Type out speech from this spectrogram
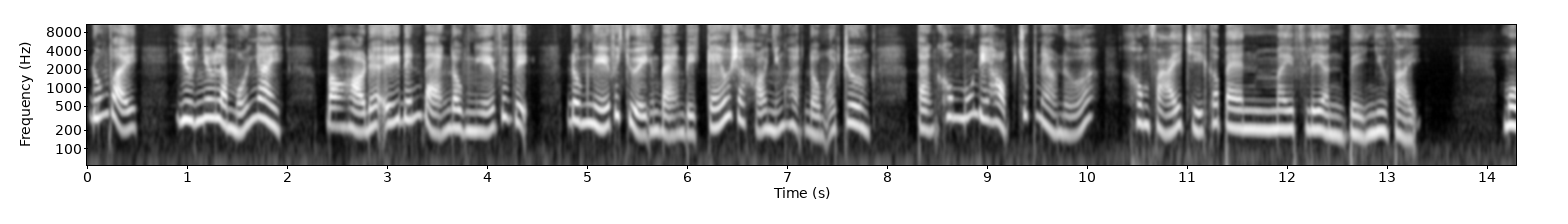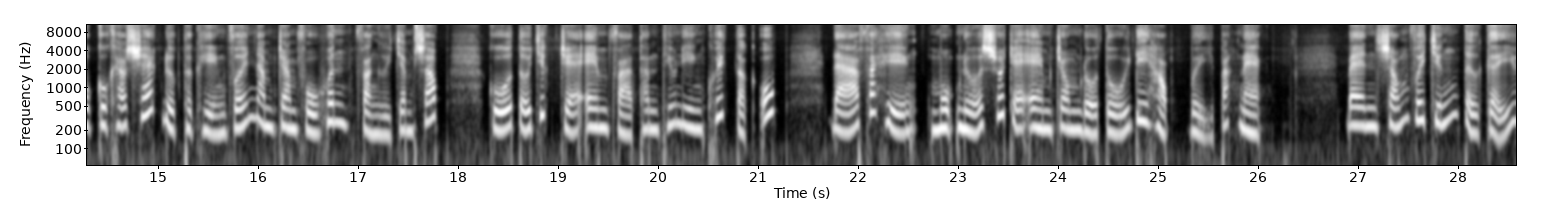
đúng vậy, dường như là mỗi ngày, bọn họ để ý đến bạn đồng nghĩa với việc, đồng nghĩa với chuyện bạn bị kéo ra khỏi những hoạt động ở trường, bạn không muốn đi học chút nào nữa. Không phải chỉ có Ben Mayflian bị như vậy. Một cuộc khảo sát được thực hiện với 500 phụ huynh và người chăm sóc của Tổ chức Trẻ Em và Thanh Thiếu Niên Khuyết tật Úc đã phát hiện một nửa số trẻ em trong độ tuổi đi học bị bắt nạt. Ben sống với chứng tự kỷ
